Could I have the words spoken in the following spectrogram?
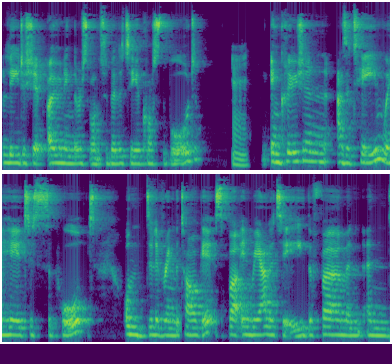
leadership owning the responsibility across the board. Mm. Inclusion as a team, we're here to support on delivering the targets, but in reality, the firm and, and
